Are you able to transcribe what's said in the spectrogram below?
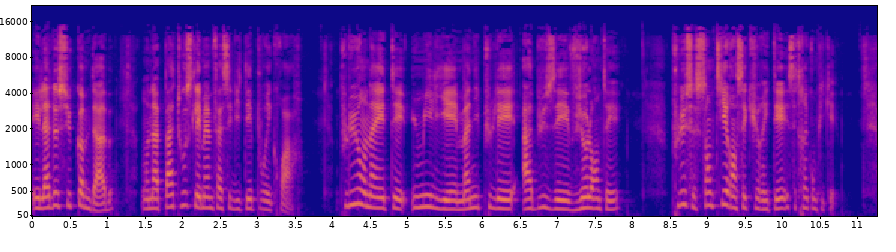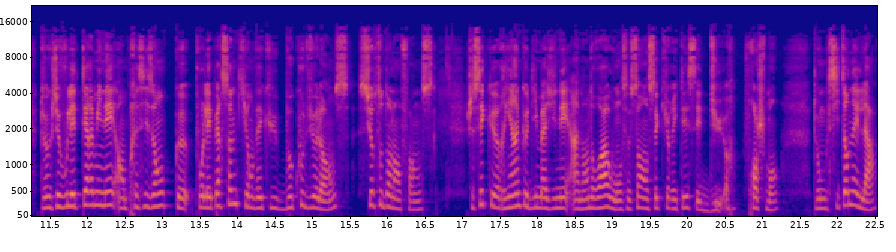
Et là-dessus, comme d'hab, on n'a pas tous les mêmes facilités pour y croire. Plus on a été humilié, manipulé, abusé, violenté, plus se sentir en sécurité, c'est très compliqué. Donc je voulais terminer en précisant que pour les personnes qui ont vécu beaucoup de violence, surtout dans l'enfance, je sais que rien que d'imaginer un endroit où on se sent en sécurité, c'est dur, franchement. Donc si t'en es là,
